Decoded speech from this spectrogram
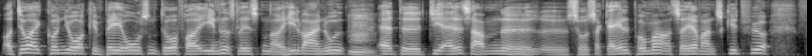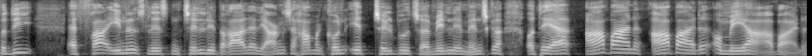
Og det var ikke kun Joachim B. Olsen, det var fra enhedslisten og hele vejen ud, mm. at øh, de alle sammen øh, øh, så sig gale på mig og sagde, at jeg var en skidt fyr. Fordi at fra enhedslisten til Liberale Alliance har man kun et tilbud til almindelige mennesker, og det er arbejde, arbejde og mere arbejde.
